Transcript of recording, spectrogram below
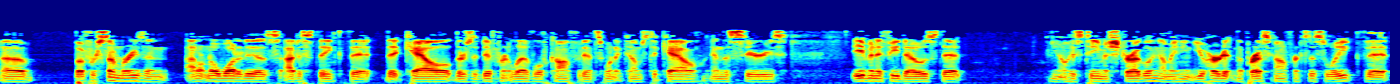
Uh, but for some reason, I don't know what it is. I just think that that Cal, there's a different level of confidence when it comes to Cal in the series, even if he knows that, you know, his team is struggling. I mean, you heard it in the press conference this week that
